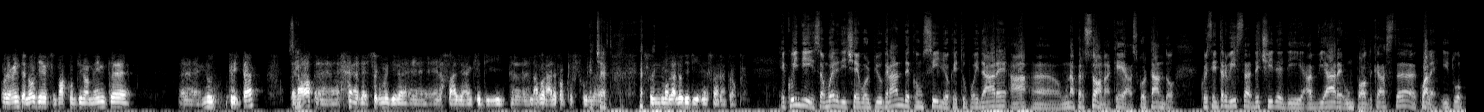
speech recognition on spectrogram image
Ovviamente l'audience va continuamente eh, nutrita, però sì. eh, adesso come dire, è, è, la fase anche di eh, lavorare proprio sul, eh certo. sul modello di business vero e proprio. E quindi Samuele dicevo, il più grande consiglio che tu puoi dare a uh, una persona che ascoltando questa intervista decide di avviare un podcast, qual è il tuo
